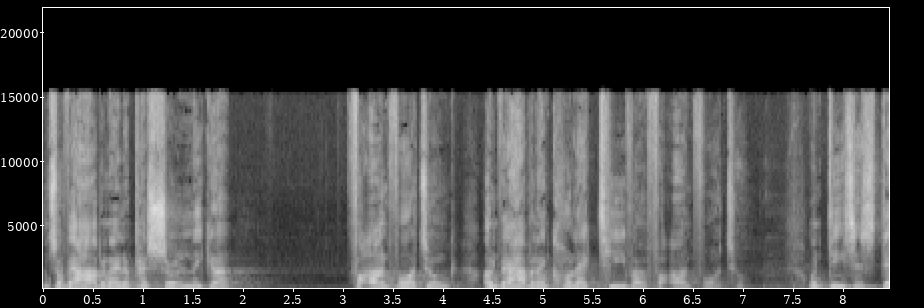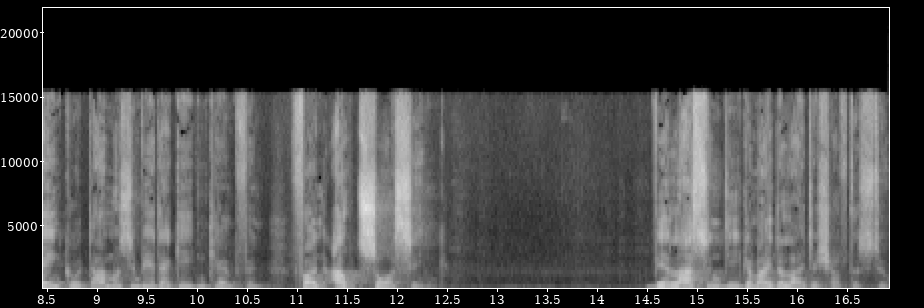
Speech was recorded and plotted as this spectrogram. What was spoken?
Und so wir haben eine persönliche Verantwortung und wir haben eine kollektive Verantwortung. Und dieses Denken, da müssen wir dagegen kämpfen, von Outsourcing. Wir lassen die Gemeindeleiterschaft das tun.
